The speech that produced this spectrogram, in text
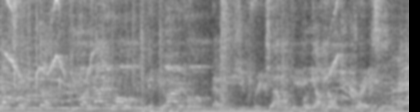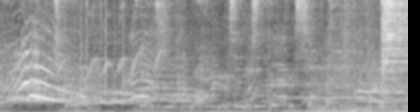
That's it. Look, you are not at home. And if you are at home, that means you free chapel people. Y'all know you crazy. So y'all ready? Let's rock this. Let's take this song up.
